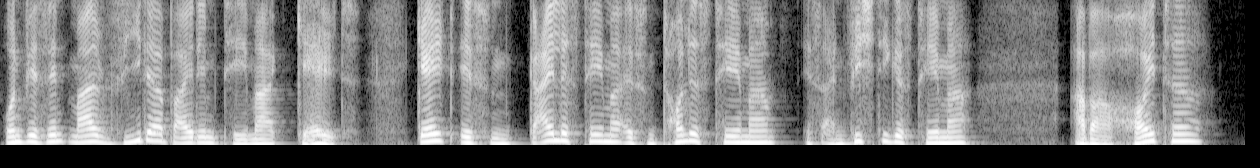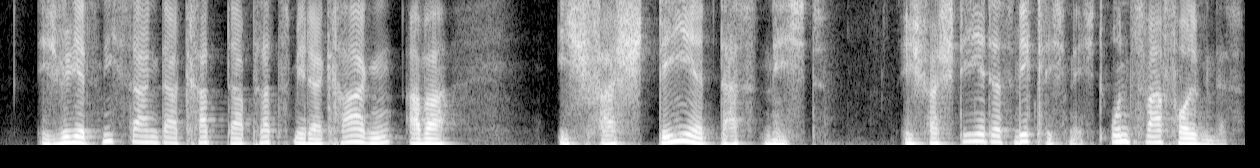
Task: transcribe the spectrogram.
Und wir sind mal wieder bei dem Thema Geld. Geld ist ein geiles Thema, ist ein tolles Thema, ist ein wichtiges Thema. Aber heute, ich will jetzt nicht sagen, da, da platzt mir der Kragen, aber ich verstehe das nicht. Ich verstehe das wirklich nicht. Und zwar folgendes.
